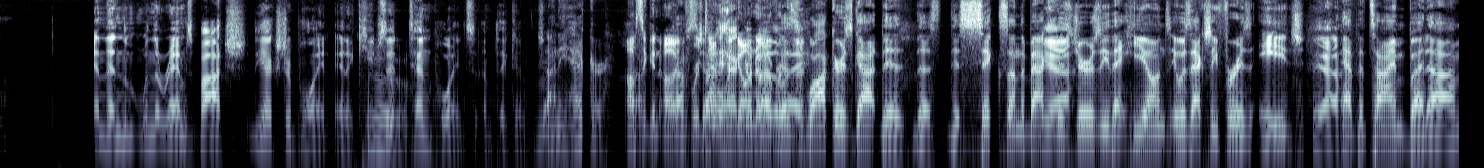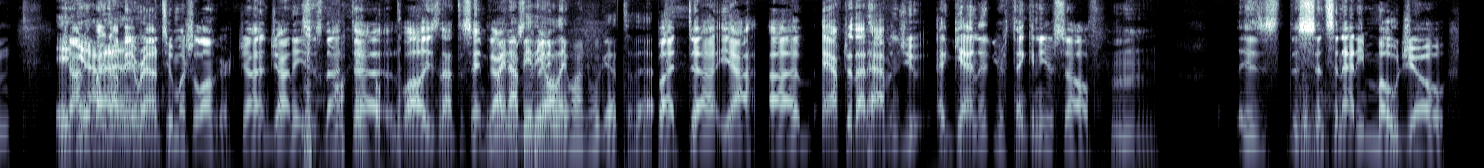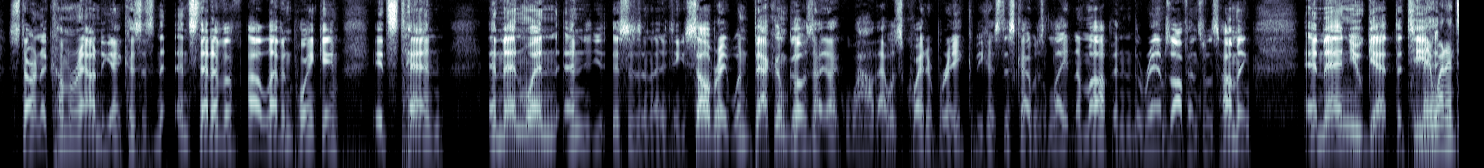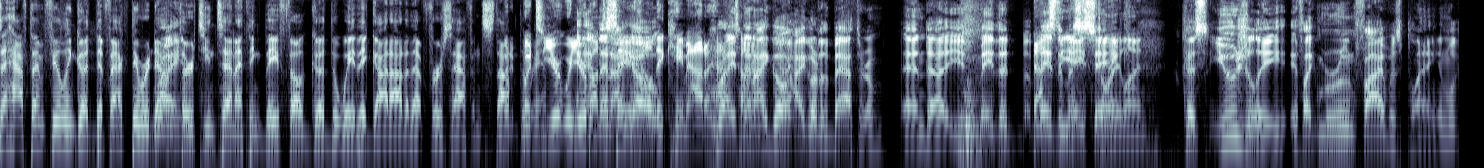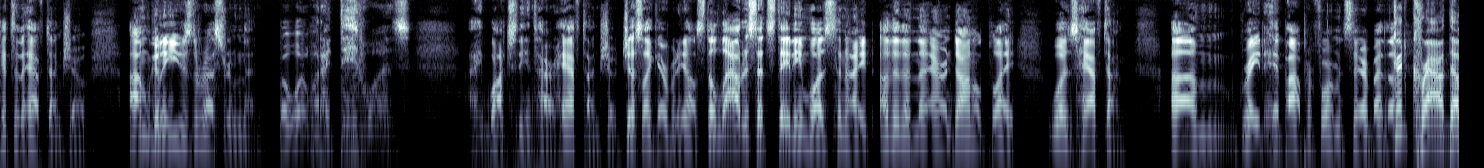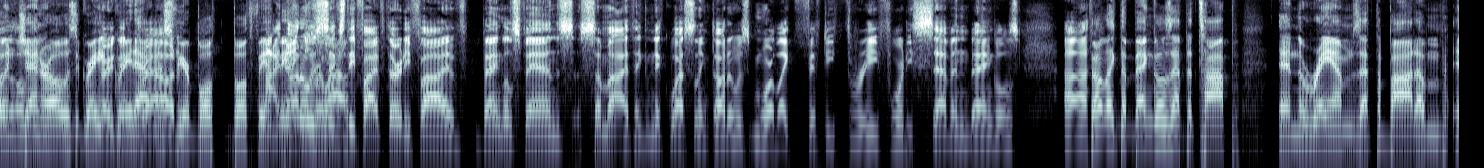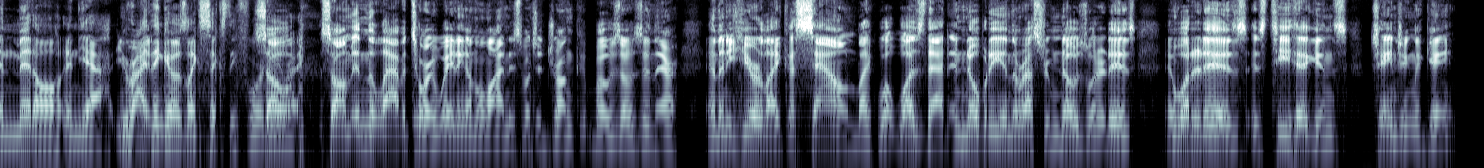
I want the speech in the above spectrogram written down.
and then when the Rams botch the extra point and it keeps Ooh. it ten points, I'm thinking hmm. Johnny Hekker. I was thinking, oh, we're Johnny definitely Hekker, going over. Walker's got the, the the six on the back yeah. of his jersey that he owns. It was actually for his age yeah. at the time, but um, it, Johnny you know, might not be around too much longer. John, Johnny is not. Uh, well, he's not the same guy. He might not be the only one. We'll get to that. But uh, yeah, uh, after that happens, you again, you're thinking to yourself, hmm is the Cincinnati mojo starting to come around again because it's instead of a 11 point game, it's 10. And then when and this isn't anything you celebrate when Beckham goes out, you're like, wow, that was quite a break because this guy was lighting them up and the Rams offense was humming. And then you get the team. They went into halftime feeling good. The fact they were down 13-10, I think they felt good the way they got out of that first half and stopped. But, but you're, you're about to say go, how they came out of halftime. Right. Then I go, right. I go to the bathroom and uh, you made the That's made the, the mistake. storyline because usually if like Maroon Five was playing, and we'll get to the halftime show, I'm gonna use the restroom then. But what what I did was. I watched the entire halftime show, just like everybody else. The loudest that stadium was tonight, other than the Aaron Donald play, was halftime. Um, great hip hop performance there by the good crowd though in general. Game. It was a great Very great atmosphere. Both both fan I thought it was 65-35 Bengals fans. Some I think Nick Wesseling thought it was more like 53-47 Bengals. Uh, Felt like the Bengals at the top and the Rams at the bottom and middle. And yeah, you're right. I think it was like 60 40. So, right. so I'm in the lavatory waiting on the line. There's a bunch of drunk bozos in there. And then you hear like a sound, like, what was that? And nobody in the restroom knows what it is. And what it is, is T. Higgins changing the game.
